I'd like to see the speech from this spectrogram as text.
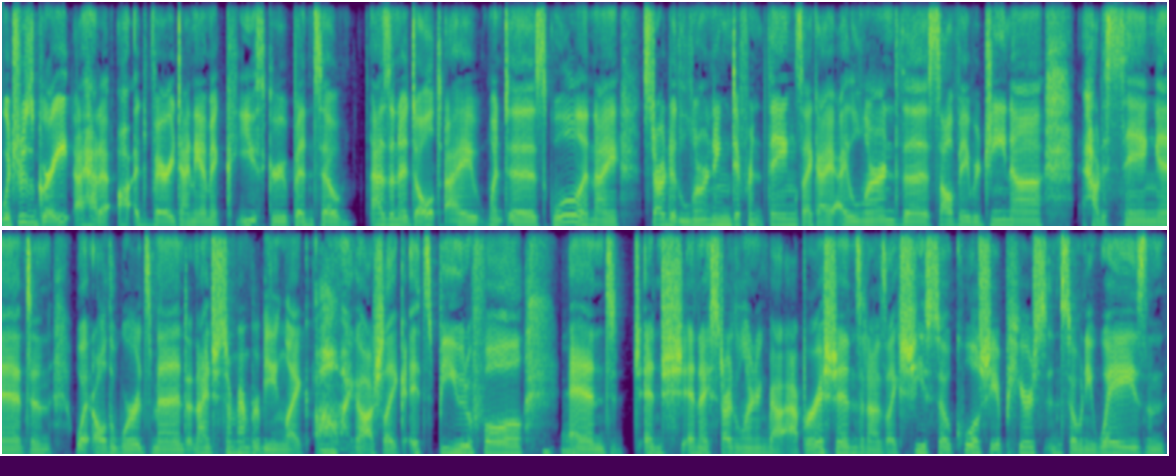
which was great. I had a, a, very dynamic youth group. And so as an adult, I went to school and I started learning different things. Like I, I learned the Salve Regina, how to sing it and what all the words meant. And I just remember being like, oh my gosh, like it's beautiful. Mm-hmm. And, and, sh- and I started learning about apparitions and I was like, she's so cool. She appears in so many ways. And,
